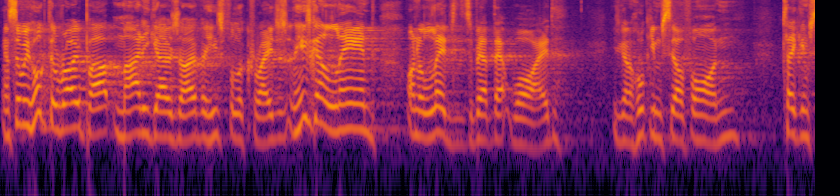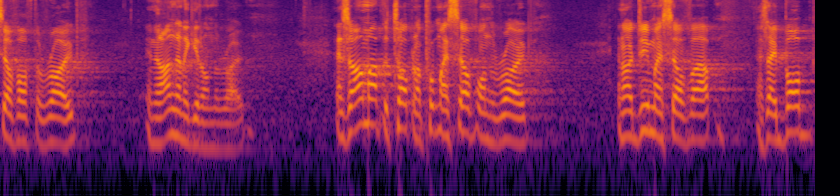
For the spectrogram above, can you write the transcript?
And so we hook the rope up. Marty goes over. He's full of courageous. And he's going to land on a ledge that's about that wide. He's going to hook himself on, take himself off the rope, and then I'm going to get on the rope. And so I'm up the top and I put myself on the rope and I do myself up. I say, Bob,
